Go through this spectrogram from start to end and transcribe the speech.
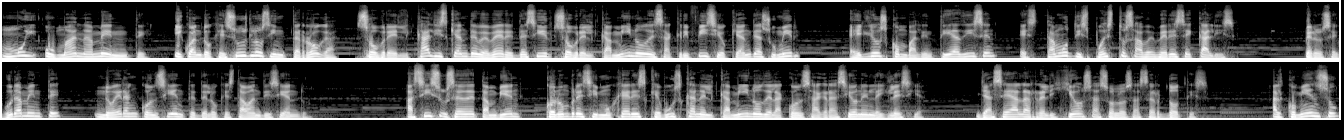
muy humanamente y cuando Jesús los interroga sobre el cáliz que han de beber, es decir, sobre el camino de sacrificio que han de asumir, ellos con valentía dicen, estamos dispuestos a beber ese cáliz, pero seguramente no eran conscientes de lo que estaban diciendo. Así sucede también con hombres y mujeres que buscan el camino de la consagración en la iglesia, ya sea las religiosas o los sacerdotes. Al comienzo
